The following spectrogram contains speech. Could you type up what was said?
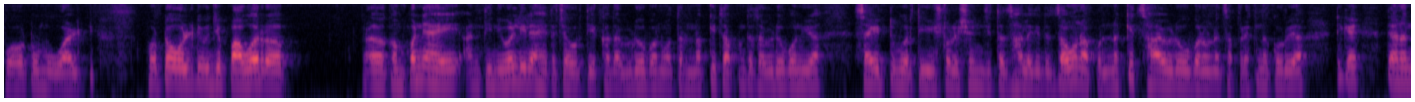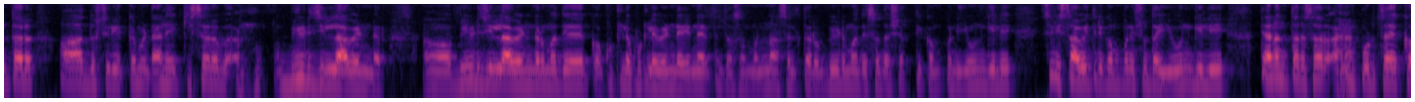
फोटो वॉल्टी फोटो वोल्टी जे पॉवर कंपनी आहे आणि ती निवडलेली आहे त्याच्यावरती एखादा व्हिडिओ बनवा तर नक्कीच आपण त्याचा व्हिडिओ बनवूया. साईटवरती इन्स्टॉलेशन जिथं झालं तिथं जाऊन आपण नक्कीच हा व्हिडिओ बनवण्याचा प्रयत्न करूया. ठीक आहे? त्यानंतर दुसरी एक कमेंट आली की सर बीड जिल्हा वेंडर बीड जिल्हा वेंडरमध्ये क- कुठले कुठले वेंडर येणार त्यांचं असं म्हणणं असेल तर बीडमध्ये सुद्धा शक्ती कंपनी येऊन गेली. श्री सावित्री कंपनीसुद्धा येऊन गेली. त्यानंतर सर पुढचं एक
